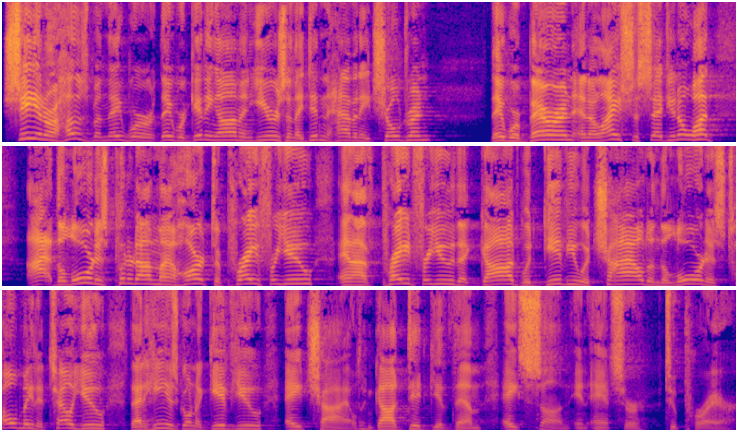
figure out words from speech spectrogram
She and her husband, they were, they were getting on in years and they didn't have any children. They were barren, and Elisha said, You know what? I, the Lord has put it on my heart to pray for you, and I've prayed for you that God would give you a child, and the Lord has told me to tell you that He is going to give you a child. And God did give them a son in answer to prayer.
